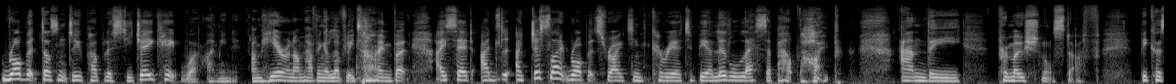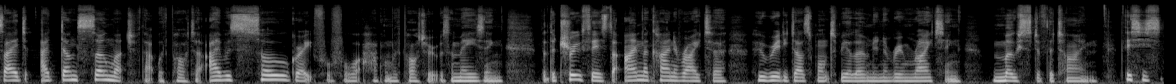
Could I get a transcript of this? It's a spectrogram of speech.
Robert doesn't do publicity. JK, well, I mean, I'm here and I'm having a lovely time, but I said I'd, I'd just like Robert's writing career to be a little less about the hype and the promotional stuff because I'd I'd done so much of that with Potter. I was so grateful for what happened with Potter. It was amazing. But the truth is that I'm the kind of writer who really does want to be alone in a room writing most of the time. This is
